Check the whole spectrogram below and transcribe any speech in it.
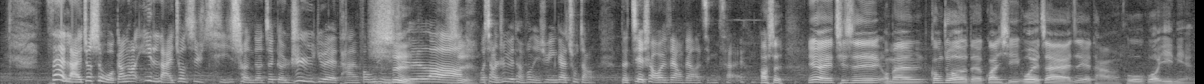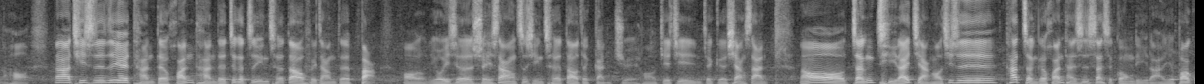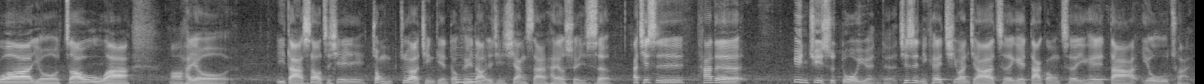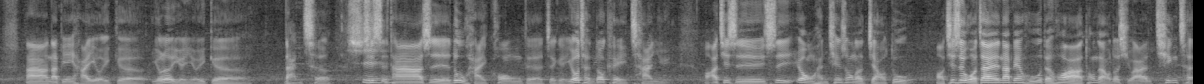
再来就是我刚刚一来就去骑乘的这个日月潭风景区了。是。我想日月潭风景区应应该处长的介绍会非常非常精彩。哦，是因为其实我们工作的关系，我也在日月潭服务过一年哈。那其实日月潭的环潭的这个自行车道非常的棒哦，有一些水上自行车道的感觉哈，接近这个象山。然后整体来讲哈，其实它整个环潭是三十公里啦，也包括有朝雾啊，啊还有。伊达少这些重重要景点都可以到，尤其象山还有水社。啊，其实它的运距是多元的。其实你可以骑完脚踏车，也可以搭公车，也可以搭游湖船。那那边还有一个游乐园，有一个缆车。是，其实它是陆海空的这个游程都可以参与。啊，其实是用很轻松的角度。哦，其实我在那边服务的话，通常我都喜欢清晨，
